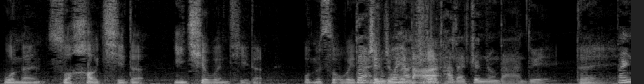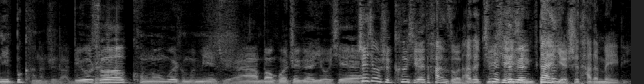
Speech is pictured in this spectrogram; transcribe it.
我们所好奇的一切问题的，我们所谓的但是真正我想知道的答案。它的真正答案，对。对，但是你不可能知道，比如说恐龙为什么灭绝啊，包括这个有些这就是科学探索它的局限性但也是它的魅力。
